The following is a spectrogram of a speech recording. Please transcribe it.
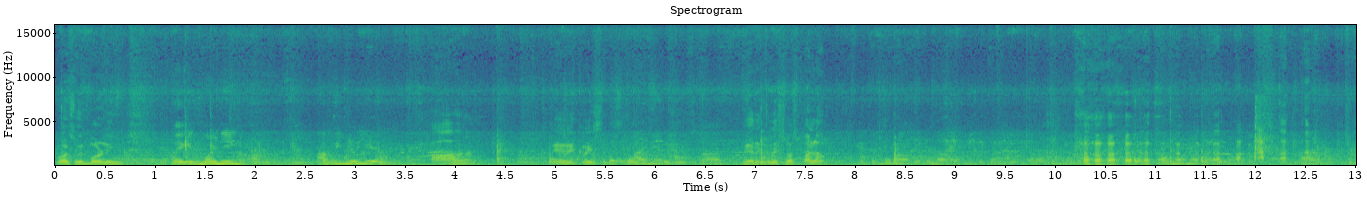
Boss, good morning. Hey, good morning. Happy New Year. Ah, Merry Christmas no. Ay, Merry Christmas. Merry Christmas pa lang. Ito bumati ko dapat hindi ka Ikaw muna tayo.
